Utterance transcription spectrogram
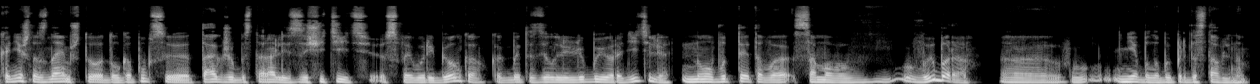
конечно, знаем, что долгопупсы также бы старались защитить своего ребенка, как бы это сделали любые родители, но вот этого самого выбора, не было бы предоставлено.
